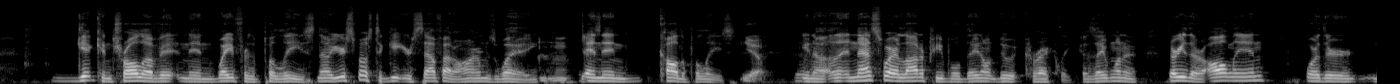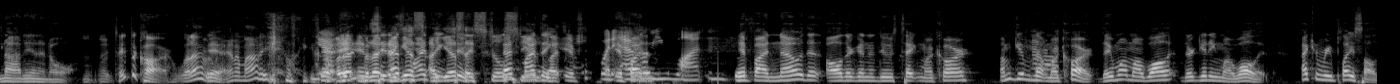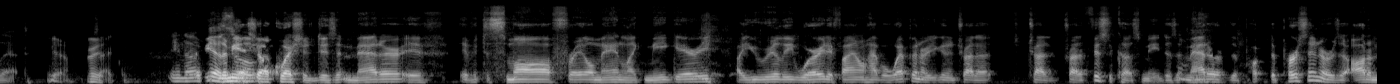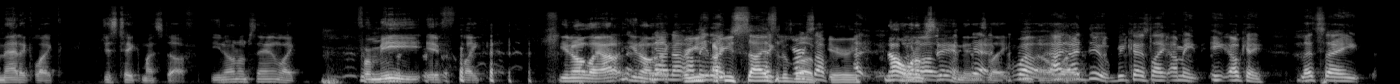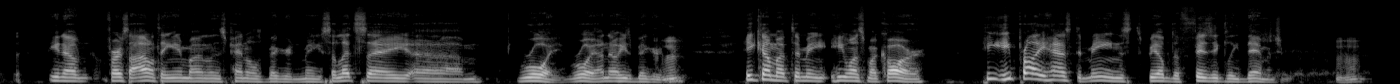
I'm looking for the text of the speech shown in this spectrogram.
get control of it and then wait for the police. No, you're supposed to get yourself out of harm's way Mhm. and then call the police. Yeah. You know, and that's where a lot of people they don't do it correctly because they want to. They're either all in or they're not in at all. Mm, like, Take the car, whatever. Yeah. Man, I'm out of here. Like, Yeah. But, I- And but see, I, I guess my I guess too. I still That's my thing. by- If Whatever I- you want. if I know that all they're going to do is take my car, I'm giving up my car. They want my wallet, they're getting my wallet. I can replace all that. yeah, Right. exactly. You know, Yeah, Let me ask you a question. Does it matter if if it's a small, frail man like me, Gary? Are you really worried if I don't have a weapon? Or are you going to try to try to try to fisticuffs me? Does it mm-hmm. matter if the the person, or is it automatic? Like, just take my stuff. You know what I'm saying? Like, for me, if like, you know, like I, you know, no, like, no. Are I you- mean, are you sizing like, them up, off, Gary? I- No, what I'm saying is, like, you well, know, I, I do because, like, I mean, okay, let's say, you know, first, I don't think anybody on this panel is bigger than me. So let's say um, Roy. Roy, I know he's bigger Mm-hmm. me. He come up to me. He wants my car. He he probably has the means to be able to physically damage me. Mhm.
